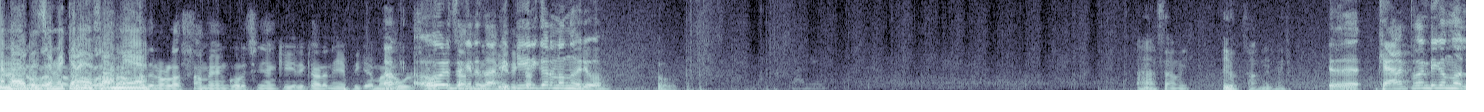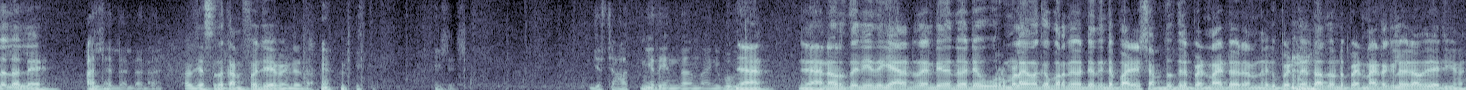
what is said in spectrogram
നമ്മൾ അതിനുള്ള- ക്ഷമിക്കണേ അതിനുള്ള സ- സ്വാമിയെ അതിനുള്ള സമയം കുറിച്ച് ഞാൻ കീരിക്കാടനെ ഏൽപ്പിക്കാം ആ വരുമോ ആ സ്വാമി. അയ്യോ സ്വാമി ക്യാരക്ടർ ഒന്നും അല്ലല്ലോ അല്ലേ? അല്ല അല്ല അല്ല അല്ല ജസ്റ്റ് ഒന്ന് കൺഫേം ചെയ്യാൻ വേണ്ടിട്ടാ. ഇല്ല ഇല്ല. ജസ്റ്റ് ആത്മീയത അനുഭവിച്ചു ഞാൻ ഞാൻ ഓർത്ത് ഇനി ഇത് ക്യാരക്ടർ എന്റെ ചെയ്തിട്ട് മറ്റേ ഊർമിള എന്നൊക്കെ പറഞ്ഞ് മറ്റേ നിന്റെ പഴയ ശബ്ദത്തിൽ പെണ്ണായിട്ട് വരാൻ നിനക്ക് പെണ്ണ് കിട്ടാത്തതുകൊണ്ട് പെണ്ണായിട്ടെങ്കിലും വരാന്ന് വിചാരിക്കണേ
